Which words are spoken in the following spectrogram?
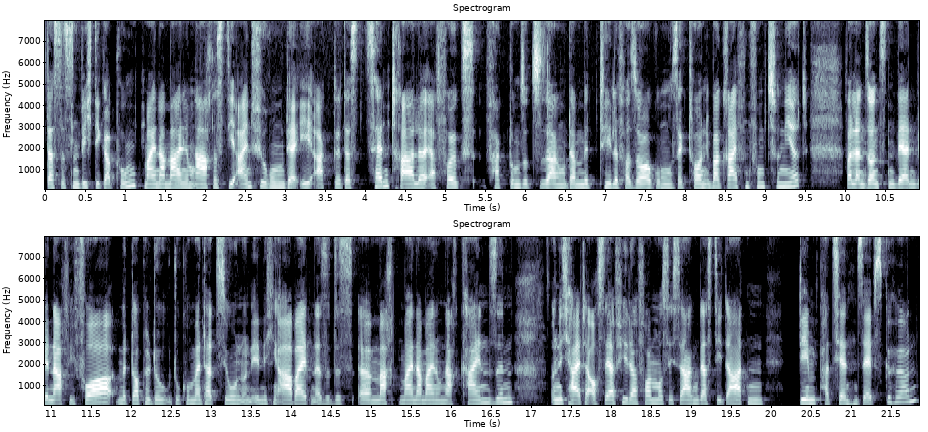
Das ist ein wichtiger Punkt. Meiner Meinung nach ist die Einführung der E-Akte das zentrale Erfolgsfaktum sozusagen, damit Televersorgung sektorenübergreifend funktioniert. Weil ansonsten werden wir nach wie vor mit Doppeldokumentation und ähnlichen arbeiten. Also das äh, macht meiner Meinung nach keinen Sinn. Und ich halte auch sehr viel davon, muss ich sagen, dass die Daten dem Patienten selbst gehören.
